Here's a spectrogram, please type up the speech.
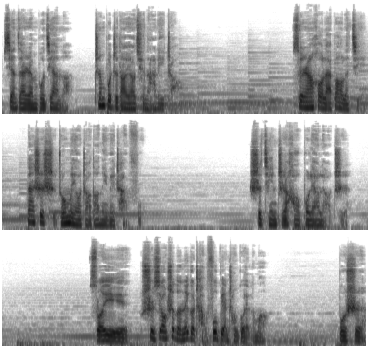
现在人不见了，真不知道要去哪里找。虽然后来报了警，但是始终没有找到那位产妇。事情只好不了了之。所以是消失的那个产妇变成鬼了吗？不是，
